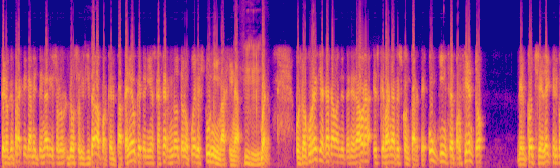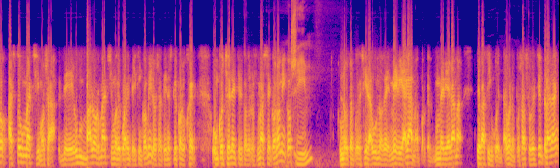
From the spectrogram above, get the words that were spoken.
pero que prácticamente nadie lo solicitaba porque el papeleo que tenías que hacer no te lo puedes tú ni imaginar. Bueno, pues la ocurrencia que acaban de tener ahora es que van a descontarte un 15% del coche eléctrico hasta un máximo, o sea, de un valor máximo de 45.000, o sea, tienes que coger un coche eléctrico de los más económicos, Sí. No te puedes ir a uno de media gama, porque media gama te va a 50. Bueno, pues la subvención te la dan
